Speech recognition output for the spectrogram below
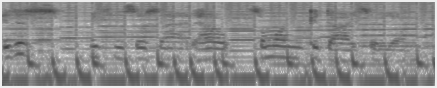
It just makes me so sad how someone could die so young.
